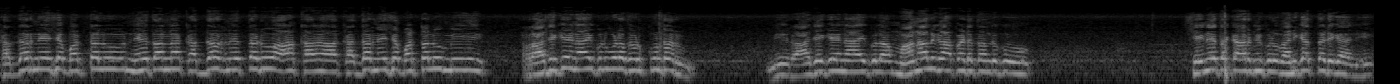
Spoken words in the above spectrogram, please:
ఖద్దరు నేసే బట్టలు నేతన్న ఖద్దరు నేస్తాడు ఆ క- ఖద్దరు నేసే బట్టలు మీ రాజకీయ నాయకులు కూడా తొడుక్కుంటారు మీ రాజకీయ నాయకుల మానాలు కాపాడేటందుకు చేనేత కార్మికుడు వనికెత్తాడు కానీ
